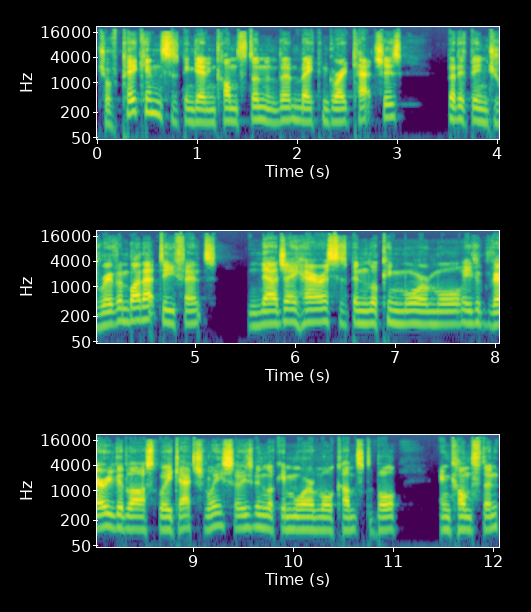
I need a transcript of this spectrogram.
George Pickens has been getting confident and been making great catches, but it's been driven by that defense. Najee Harris has been looking more and more. He looked very good last week, actually. So he's been looking more and more comfortable and confident.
